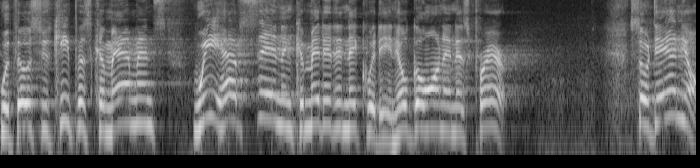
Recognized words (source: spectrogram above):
with those who keep his commandments. We have sinned and committed iniquity. And he'll go on in his prayer. So, Daniel,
